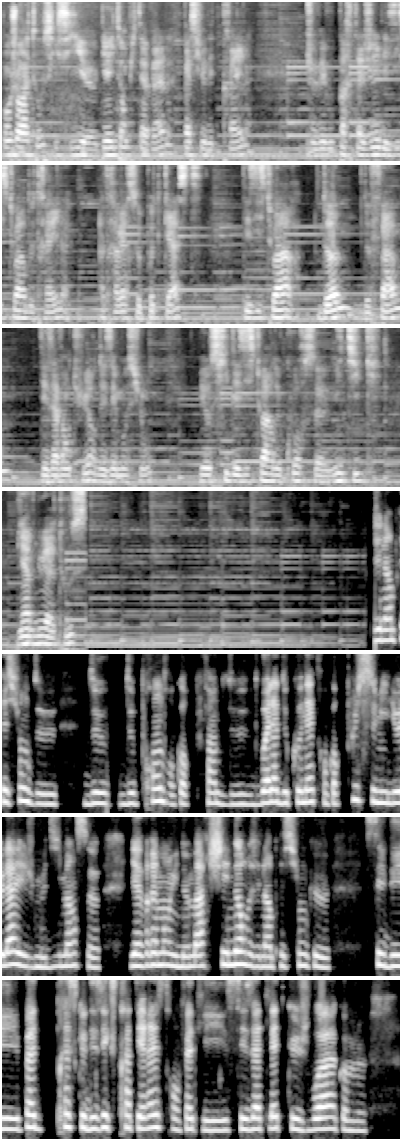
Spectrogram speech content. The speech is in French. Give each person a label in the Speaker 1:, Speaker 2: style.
Speaker 1: Bonjour à tous, ici euh, Gaëtan Pitaval, passionné de trail. Je vais vous partager des histoires de trail à travers ce podcast, des histoires d'hommes, de femmes, des aventures, des émotions, mais aussi des histoires de courses euh, mythiques. Bienvenue à tous.
Speaker 2: J'ai l'impression de, prendre encore, enfin de, voilà, de connaître encore plus ce milieu-là et je me dis mince, il y a vraiment une marche énorme. J'ai l'impression que c'est des pas presque des extraterrestres en fait les ces athlètes que je vois comme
